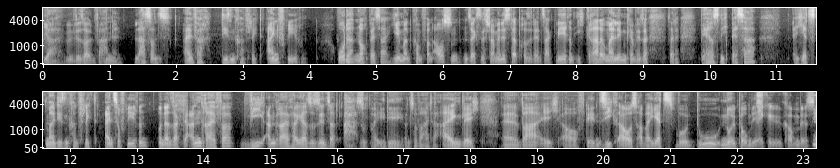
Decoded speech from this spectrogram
Ja, wir, wir sollten verhandeln. Lass uns einfach diesen Konflikt einfrieren. Oder noch besser, jemand kommt von außen, ein sächsischer Ministerpräsident sagt, während ich gerade um mein Leben kämpfe, sagt, wäre es nicht besser, jetzt mal diesen Konflikt einzufrieren. Und dann sagt der Angreifer, wie Angreifer ja so sind, sagt, ah, super Idee und so weiter. Eigentlich äh, war ich auf den Sieg aus, aber jetzt, wo du Nulpe um die Ecke gekommen bist,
